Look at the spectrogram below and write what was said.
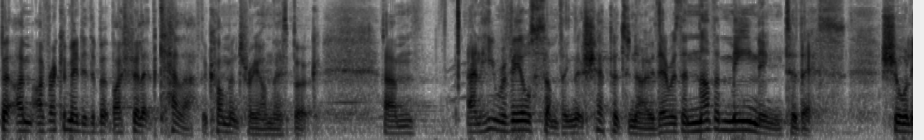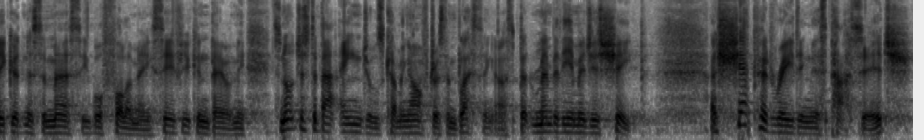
But um, I've recommended the book by Phillip Keller, the commentary on this book. Um, and he reveals something that shepherds know. There is another meaning to this. Surely goodness and mercy will follow me. See if you can bear with me. It's not just about angels coming after us and blessing us, but remember the image is sheep. A shepherd reading this passage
